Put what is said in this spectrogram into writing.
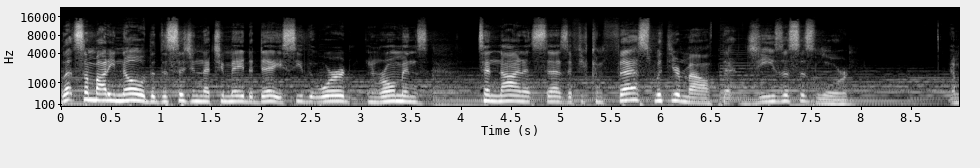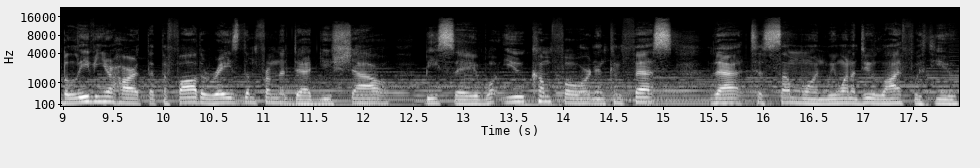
Let somebody know the decision that you made today. See the word in Romans 10 9, it says, If you confess with your mouth that Jesus is Lord and believe in your heart that the Father raised them from the dead, you shall be saved. Won't you come forward and confess that to someone? We want to do life with you.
